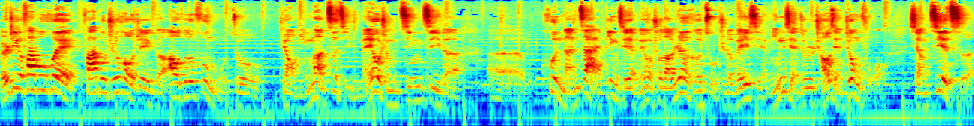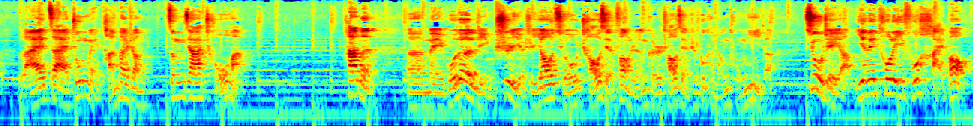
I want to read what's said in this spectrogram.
而这个发布会发布之后，这个奥托的父母就表明嘛，自己没有什么经济的呃困难在，并且也没有受到任何组织的威胁，明显就是朝鲜政府想借此来在中美谈判上增加筹码。他们，呃，美国的领事也是要求朝鲜放人，可是朝鲜是不可能同意的。就这样，因为偷了一幅海报，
